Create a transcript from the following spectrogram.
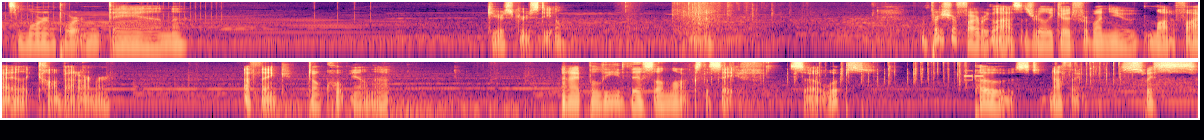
It's more important than gear screw steel. Yeah. I'm pretty sure fiberglass is really good for when you modify like combat armor. I think. Don't quote me on that. And I believe this unlocks the safe. So, whoops. Posed. Nothing. Swiss.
